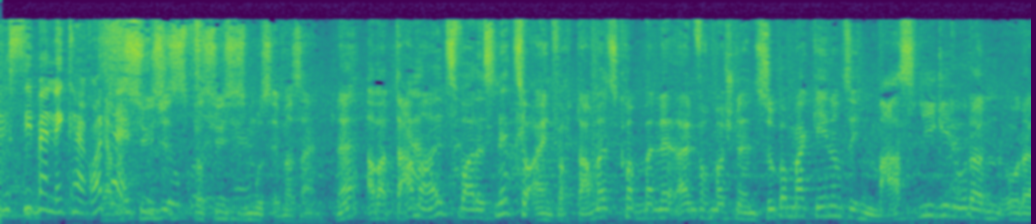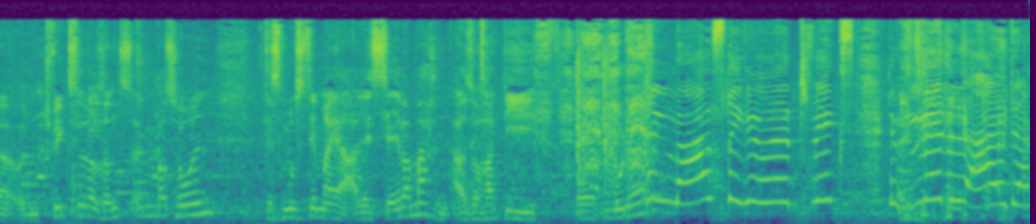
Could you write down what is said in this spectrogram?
kriegst lieber eine Karotte Ja, was Süßes, was Süßes muss immer sein. Ne? Aber damals war das nicht so einfach. Damals konnte man nicht einfach mal schnell in den Supermarkt gehen und sich einen Maßriegel oder, oder einen Twix oder sonst irgendwas holen. Das musste man ja alles selber machen. Also hat die äh, Mutter, Ein Maßriegel oder Twix im Mittelalter.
